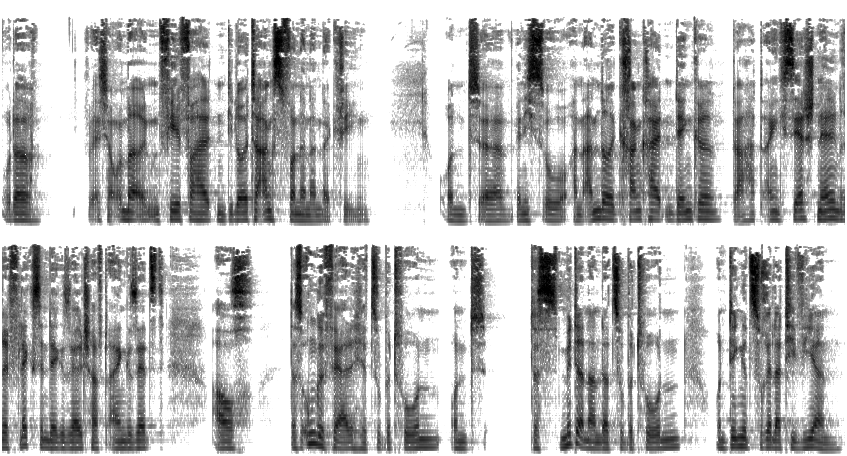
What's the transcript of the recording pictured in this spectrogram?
oder vielleicht auch immer irgendein Fehlverhalten die Leute Angst voneinander kriegen. Und äh, wenn ich so an andere Krankheiten denke, da hat eigentlich sehr schnell ein Reflex in der Gesellschaft eingesetzt, auch das Ungefährliche zu betonen und das Miteinander zu betonen und Dinge zu relativieren.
